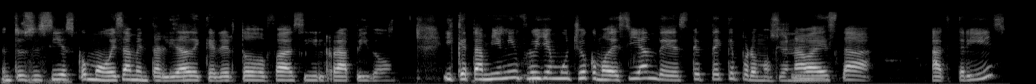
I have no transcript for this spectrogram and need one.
Entonces sí es como esa mentalidad de querer todo fácil, rápido, y que también influye mucho, como decían, de este té que promocionaba esta actriz,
